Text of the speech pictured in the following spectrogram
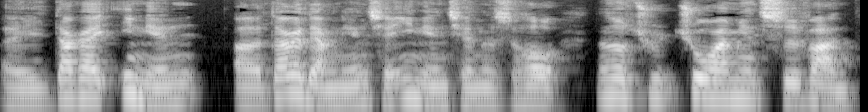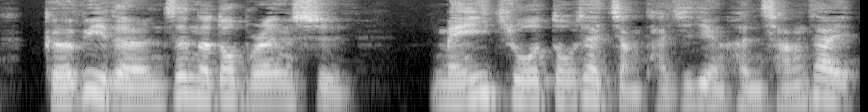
诶，大概一年，呃，大概两年前、一年前的时候，那时候去去外面吃饭，隔壁的人真的都不认识，每一桌都在讲台积电，很常在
